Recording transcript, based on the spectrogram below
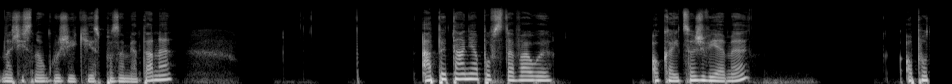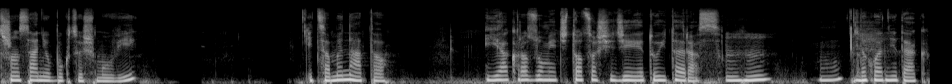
nacisnął guzik i jest pozamiatane. A pytania powstawały: OK, coś wiemy, o potrząsaniu Bóg coś mówi. I co my na to? I jak rozumieć to, co się dzieje tu i teraz. Mhm. Mhm. Dokładnie tak.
